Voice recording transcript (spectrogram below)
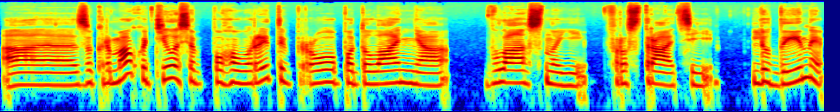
А, Зокрема, хотілося б поговорити про подолання власної фрустрації людини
